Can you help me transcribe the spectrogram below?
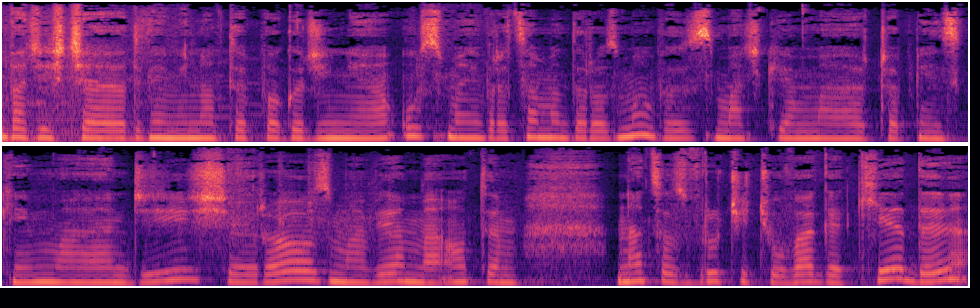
22 minuty po godzinie 8 wracamy do rozmowy z Maćkiem Czaplińskim. Dziś rozmawiamy o tym, na co zwrócić uwagę, kiedy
